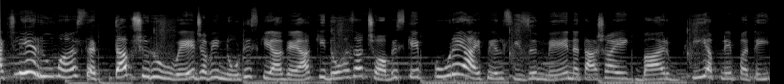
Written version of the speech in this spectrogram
एक्चुअली ये रूमर्स तब शुरू हुए जब ये नोटिस किया गया कि 2024 के पूरे आईपीएल सीज़न में नताशा एक बार भी अपने पति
